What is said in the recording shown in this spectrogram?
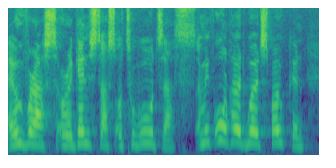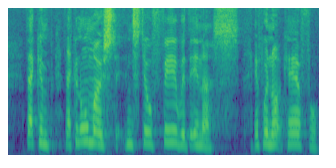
over us or against us or towards us. And we've all heard words spoken that can, that can almost instill fear within us if we're not careful.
